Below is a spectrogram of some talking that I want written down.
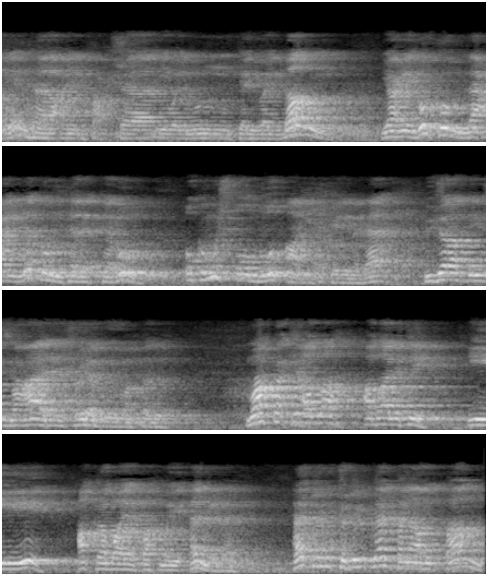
وينهى عن الفحشاء والمنكر والبغي يعظكم لعلكم تذكرون Okumuş olduğum ayet-i kerimede Yüce Rabbimiz mealen şöyle buyurmaktadır. Muhakkak ki Allah adaleti, iyiliği, akrabaya bakmayı emreder. Her türlü kötülükler fenalıktan,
